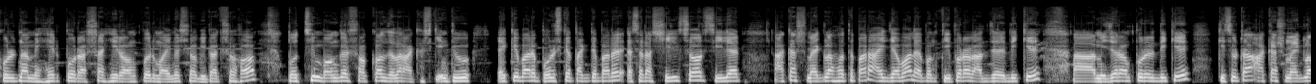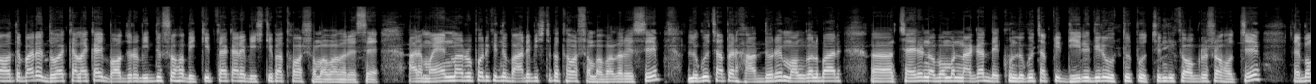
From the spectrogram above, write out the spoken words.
খুলনা, মেহেরপুর, রাজশাহী, রংপুর, ময়মনসিংহ বিভাগ সহ পশ্চিমবঙ্গের সকল জেলার আকাশ কিন্তু একেবারে পরিষ্কার থাকতে পারে। এছাড়া শিলচর, সিলেট, আকাশ মেঘলা হতে পারে আইজাবাল এবং ত্রিপুরা রাজ্যের দিকে মিজোরামপুরের দিকে কিছুটা আকাশ মেঘলা হতে পারে। দু এক এলাকায় বজ্র বিদ্যুৎ সহ বিক্ষিপ্ত আকারে বৃষ্টিপাত হওয়ার সম্ভাবনা রয়েছে। আর মায়ানমার উপর কিন্তু ভারী বৃষ্টিপাত হওয়ার সম্ভাবনা রয়েছে। লঘুচাপের হাত ধরে মঙ্গলবার চারে নভেম্বর নাগাদ দেখুন লঘুচাপটি ধীরে ধীরে উত্তর পশ্চিম দিকে অগ্রসর হচ্ছে এবং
